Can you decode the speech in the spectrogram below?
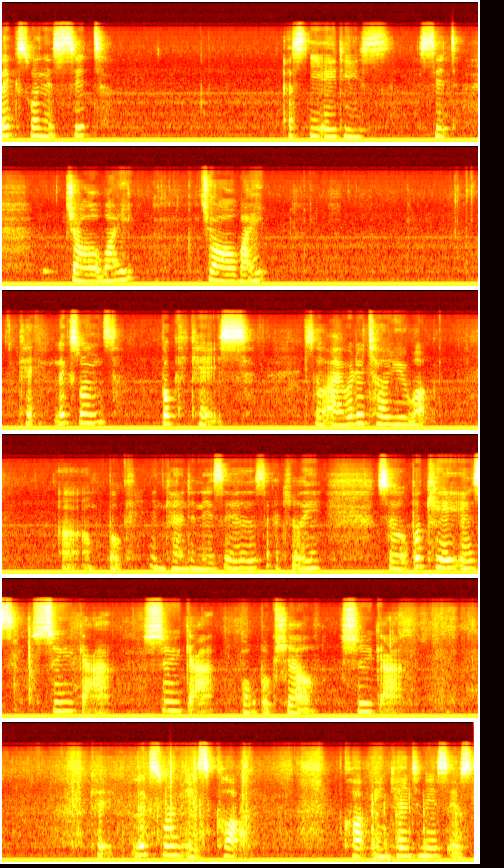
Okay. Next one is sit. S E A T sit. 座位，座位. Okay, next one's bookcase. So I already told you what uh, book in Cantonese is actually. So bookcase is 书架，书架 or bookshelf, 书架. Okay, next one is clock. Clock in Cantonese is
